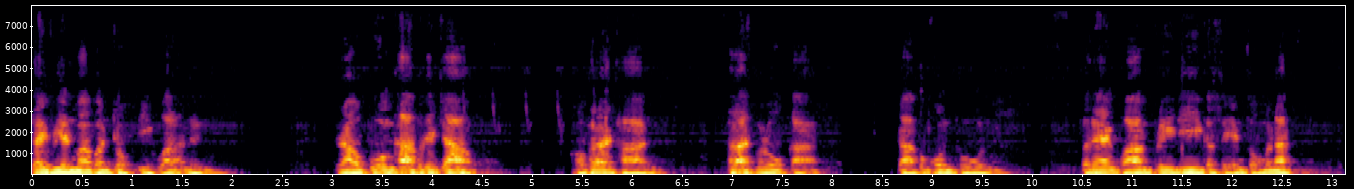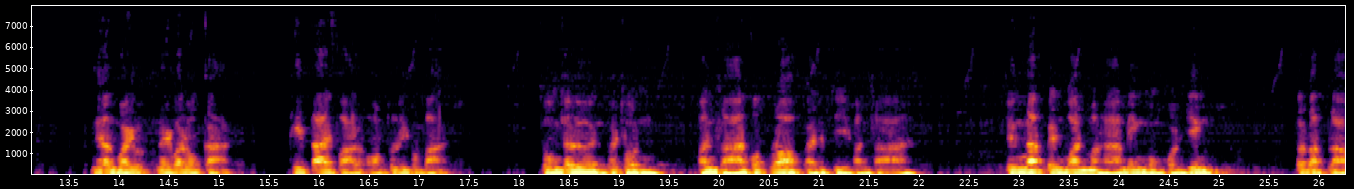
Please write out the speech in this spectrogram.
ได้เวียนมาบรรจบอีกวาระหนึ่ง เราปวงข้าพระเจ้า ขอพระราชทาน พระราชบรโลกาสกาบประคมทูล แสดงความปรีดีเกษมสมนัตเนื่องไว้ในวโรกาสที่ใต้ฝ่าละอองธุลีพระบาท ทรงเจริญพระชนพรรษาครบรอบ 84 พรรษา จึงนับเป็นวันมหามิ่งมงคลยิ่งสำหรับเรา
